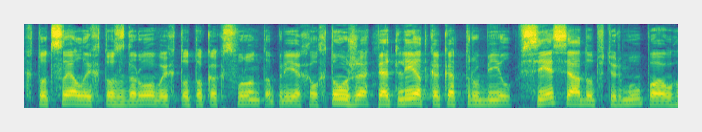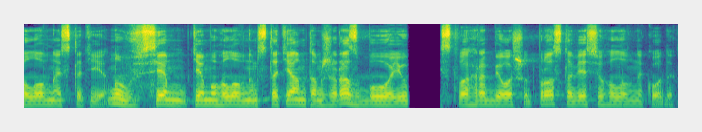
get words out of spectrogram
кто целый, кто здоровый, кто только с фронта приехал, кто уже пять лет как отрубил. Все сядут в тюрьму по уголовной статье. Ну, всем тем уголовным статьям, там же разбой, убийство, грабеж, вот просто весь уголовный кодекс.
